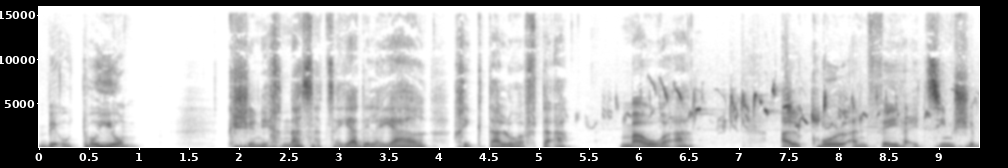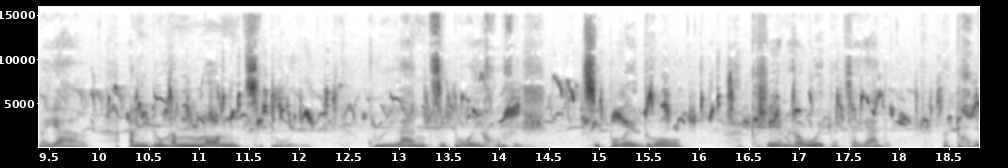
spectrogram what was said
באותו יום, כשנכנס הצייד אל היער, חיכתה לו הפתעה. מה הוא ראה? על כל ענפי העצים שביער עמדו המון ציפורים, כולן ציפורי חופש, ציפורי דרור. כשהן ראו את הצייד, פתחו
